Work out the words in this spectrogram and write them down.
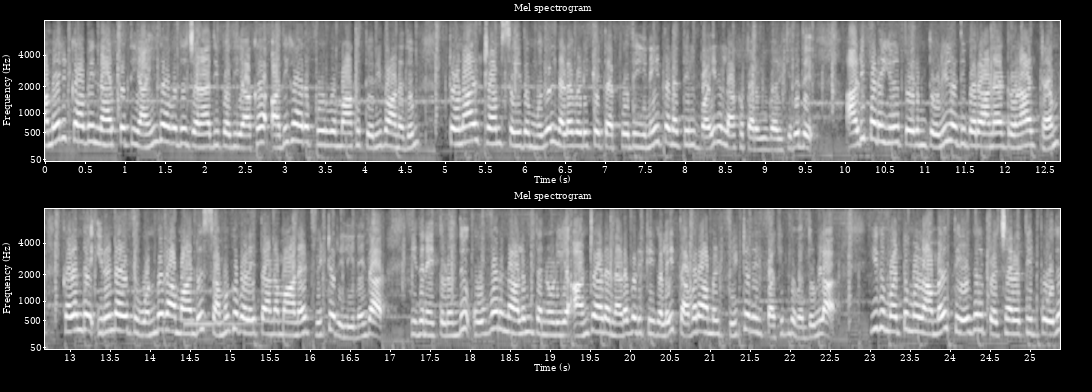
அமெரிக்காவின் நாற்பத்தி ஐந்தாவது ஜனாதிபதியாக அதிகாரப்பூர்வமாக தெரிவானதும் டொனால்ட் ட்ரம்ப் செய்த முதல் நடவடிக்கை தற்போது இணையதளத்தில் வைரலாக பரவி வருகிறது. அடிப்படையில் பெரும் தொழிலதிபரான டொனால்ட் ட்ரம்ப் கடந்த இரண்டாயிரத்தி ஒன்பதாம் ஆண்டு சமூக வலைத்தளமான ட்விட்டரில் இணைந்தார். இதனைத் தொடர்ந்து ஒவ்வொரு நாளும் தன்னுடைய அன்றாட நடவடிக்கைகளை தவறாமல் ட்விட்டரில் பகிர்ந்து வந்துள்ளார். இது மட்டுமல்லாமல் தேர்தல் பிரச்சாரத்தின் போது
